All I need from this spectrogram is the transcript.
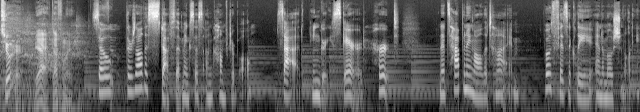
Sure. Yeah, definitely. So, there's all this stuff that makes us uncomfortable sad, angry, scared, hurt. And it's happening all the time, both physically and emotionally.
